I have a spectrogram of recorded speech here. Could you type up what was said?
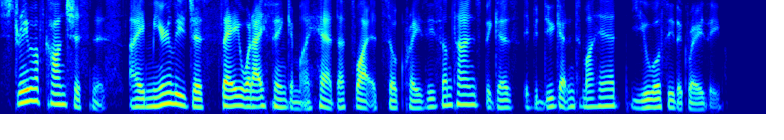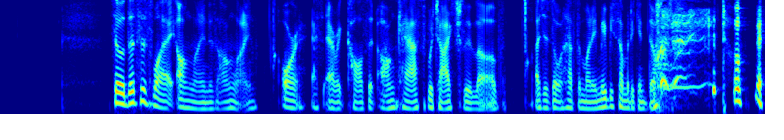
stream of consciousness. I merely just say what I think in my head. That's why it's so crazy sometimes, because if you do get into my head, you will see the crazy. So, this is why online is online, or as Eric calls it, oncast, which I actually love. I just don't have the money. Maybe somebody can donate, donate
